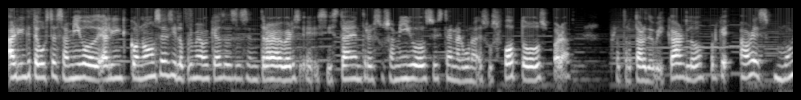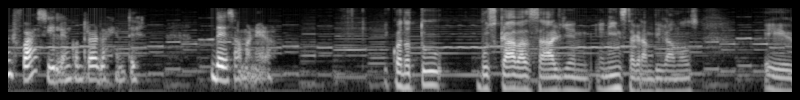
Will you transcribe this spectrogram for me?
alguien que te gusta es amigo de alguien que conoces y lo primero que haces es entrar a ver eh, si está entre sus amigos, si está en alguna de sus fotos para, para tratar de ubicarlo, porque ahora es muy fácil encontrar a la gente de esa manera. Y cuando tú buscabas a alguien en Instagram, digamos, eh,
